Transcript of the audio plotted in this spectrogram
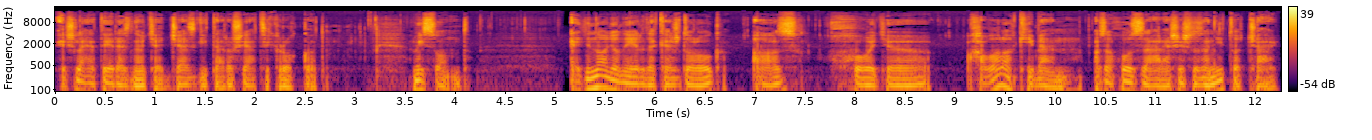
és lehet érezni, hogyha egy jazzgitáros játszik rockot. Viszont egy nagyon érdekes dolog az, hogy ha valakiben az a hozzáállás és az a nyitottság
